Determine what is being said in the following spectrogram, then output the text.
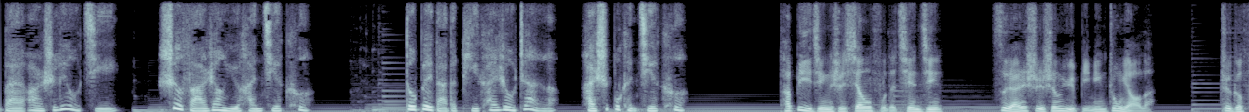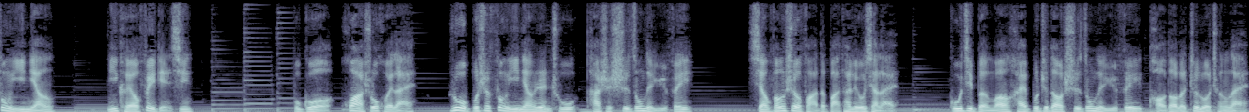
一百二十六集，设法让雨涵接客，都被打得皮开肉绽了，还是不肯接客。她毕竟是相府的千金，自然是生育比命重要了。这个凤姨娘，你可要费点心。不过话说回来，若不是凤姨娘认出她是失踪的雨飞，想方设法的把她留下来，估计本王还不知道失踪的雨飞跑到了这座城来，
